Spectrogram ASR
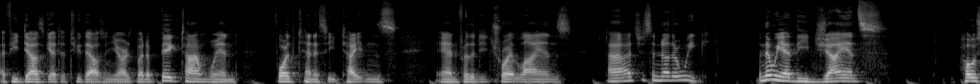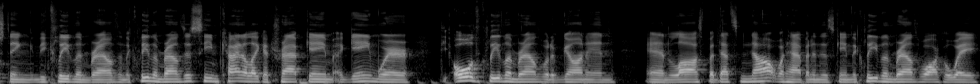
If he does get to 2,000 yards, but a big time win for the Tennessee Titans and for the Detroit Lions. Uh, it's just another week. And then we had the Giants hosting the Cleveland Browns, and the Cleveland Browns. This seemed kind of like a trap game, a game where the old Cleveland Browns would have gone in and lost, but that's not what happened in this game. The Cleveland Browns walk away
